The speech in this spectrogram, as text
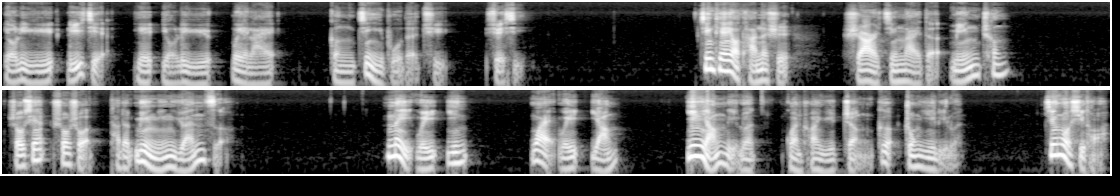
有利于理解。也有利于未来更进一步的去学习。今天要谈的是十二经脉的名称。首先说说它的命名原则：内为阴，外为阳，阴阳理论贯穿于整个中医理论。经络系统啊，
